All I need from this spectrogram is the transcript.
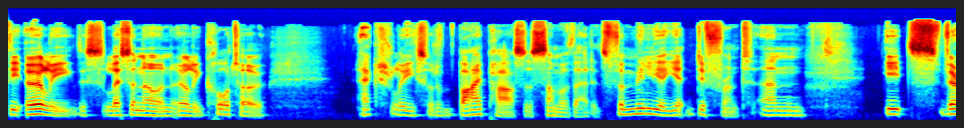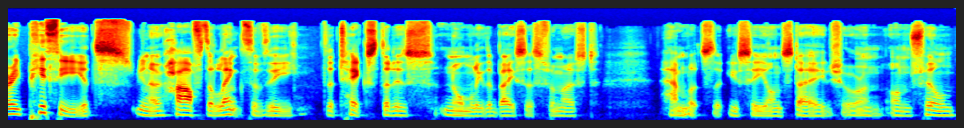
the early, this lesser known early quarto, actually sort of bypasses some of that. It's familiar yet different, and it's very pithy. It's you know half the length of the the text that is normally the basis for most Hamlets that you see on stage or on, on film,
